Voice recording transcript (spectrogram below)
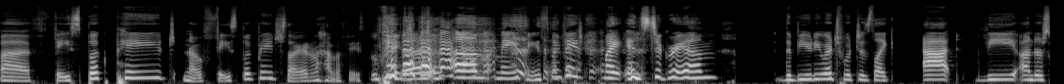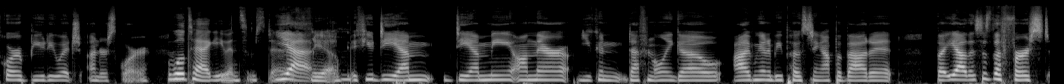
uh Facebook page, no, Facebook page, sorry, I don't have a Facebook page. um my Facebook page, my Instagram, the Beauty Witch, which is like at the underscore beauty witch underscore. We'll tag you in some stuff. Yeah. Yeah. If you DM DM me on there, you can definitely go. I'm going to be posting up about it. But yeah, this is the first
